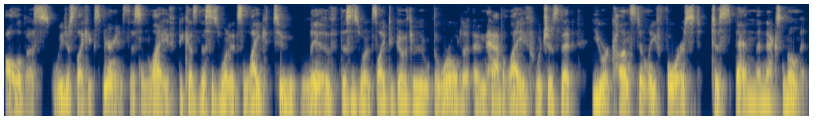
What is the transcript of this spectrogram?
all of us, we just like experience this in life because this is what it's like to live. This is what it's like to go through the world and have a life, which is that you are constantly forced to spend the next moment.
